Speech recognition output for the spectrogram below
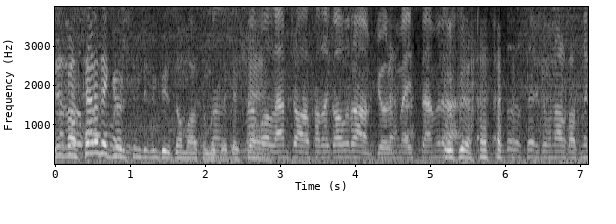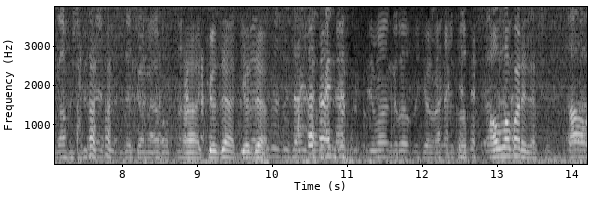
Rizvan sənə də görsün bizim bir cemaatımızda Mən qəşəng. vallahi həmişə arxada qalıram, görünmək istəmirəm. Burada da Serkovun arxasında qalmışıq, Serkov bizə kömək olsun. Hə, gözəl, gözəl. İvan Qrozlu köməyimiz olsun. Allah var eləsin. Sağ ol.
